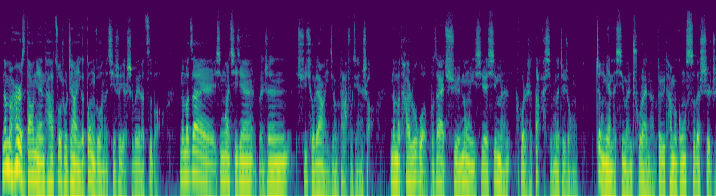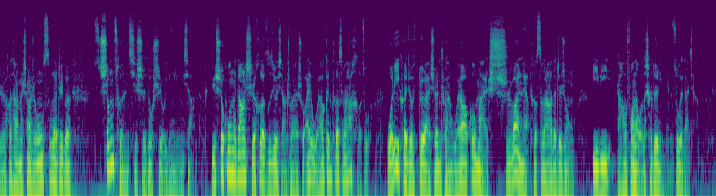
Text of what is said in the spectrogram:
那么 Hertz 当年他做出这样一个动作呢，其实也是为了自保。那么在新冠期间，本身需求量已经大幅减少。那么他如果不再去弄一些新闻或者是大型的这种正面的新闻出来呢，对于他们公司的市值和他们上市公司的这个生存，其实都是有一定影响的。于是乎呢，当时赫兹就想出来说：“哎，我要跟特斯拉合作，我立刻就对外宣传，我要购买十万辆特斯拉的这种 EV，然后放在我的车队里面租给大家。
